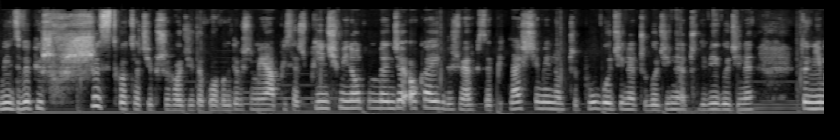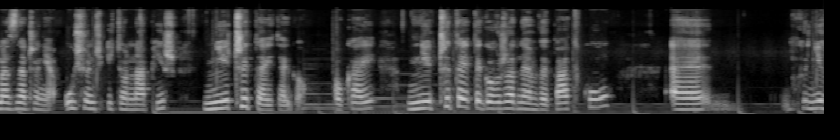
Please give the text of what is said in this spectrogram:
Więc wypisz wszystko, co ci przychodzi do głowy. Gdybyś miała pisać 5 minut, będzie ok, gdybyś miała pisać 15 minut, czy pół godziny, czy godzinę, czy dwie godziny, to nie ma znaczenia. Usiądź i to napisz. Nie czytaj tego, ok? Nie czytaj tego w żadnym wypadku. Nie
